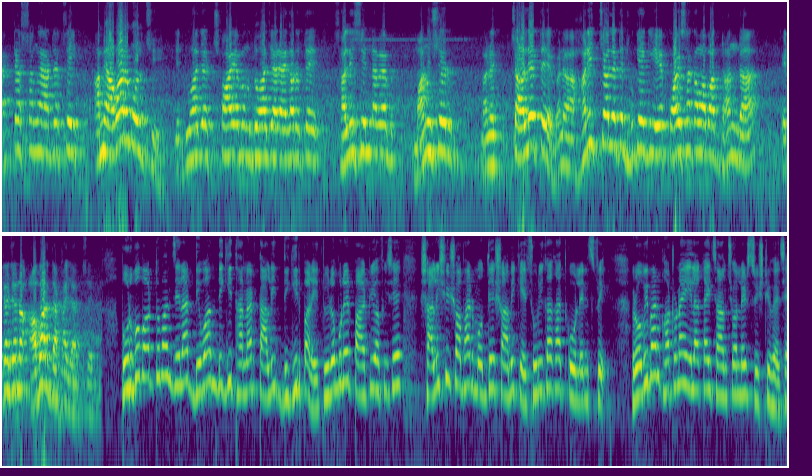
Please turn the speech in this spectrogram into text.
একটার সঙ্গে আরেক সেই, আমি আবার বলছি যে দু ছয় এবং দু হাজার এগারোতে সালিসির নামে মানুষের মানে চালেতে মানে হাড়ির চালেতে ঢুকে গিয়ে পয়সা কামাবার ধান্দা, এটা যেন আবার দেখা যাচ্ছে। পূর্ব বর্ধমান জেলার দেওয়ানদিঘি থানার তালির দিঘির পাড়ে তৃণমূলের পার্টি অফিসে সালিশি সভার মধ্যে স্বামীকে ছুরিকাঘাত করলেন স্ত্রী। রবিবার ঘটনায় এলাকায় চাঞ্চল্যের সৃষ্টি হয়েছে।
